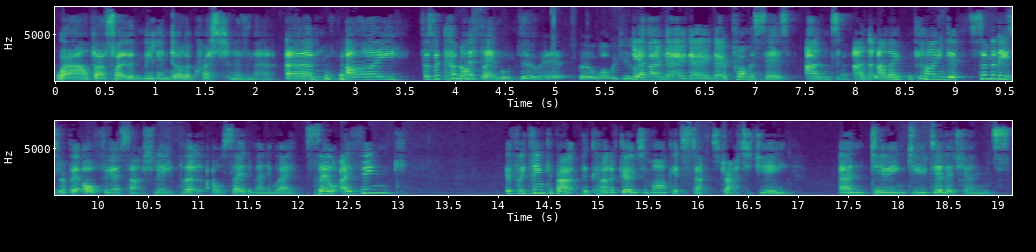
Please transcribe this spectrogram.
Wow, that's like the million dollar question, isn't it? Um, I there's a couple I'm not of saying things. we'll do it, but what would you like? Yeah, no, no, no promises. And and and I kind of some of these are a bit obvious actually, but I'll say them anyway. So I think if we think about the kind of go to market st- strategy and doing due diligence,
